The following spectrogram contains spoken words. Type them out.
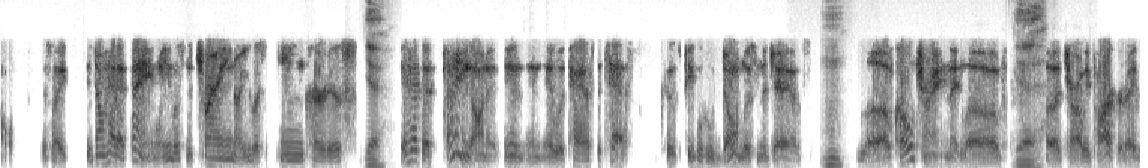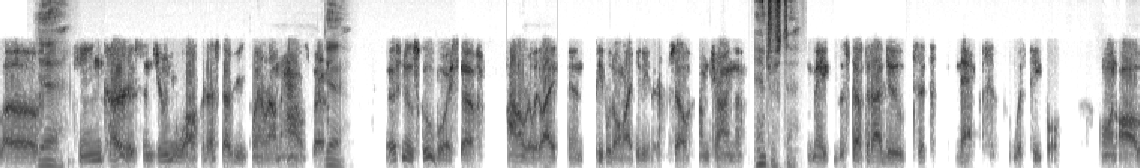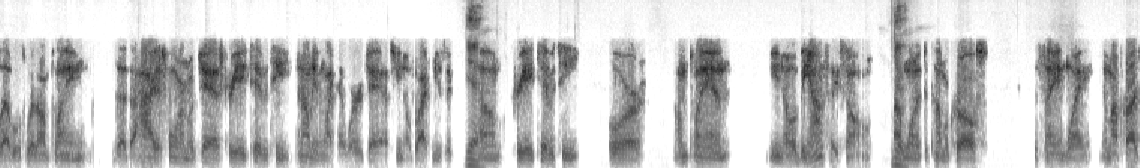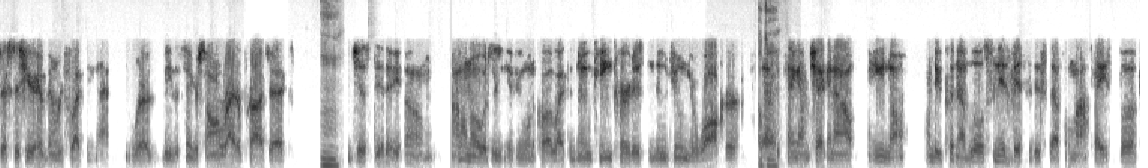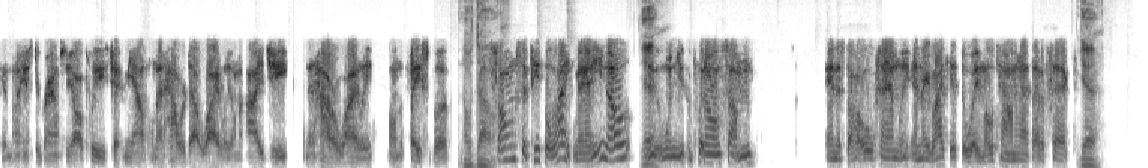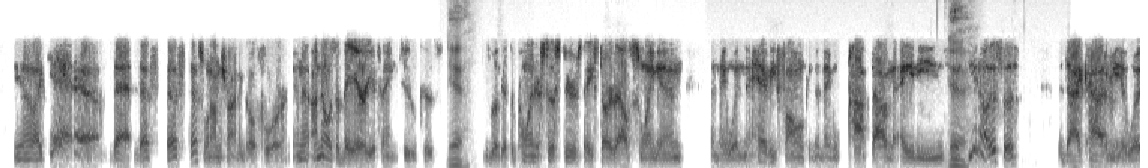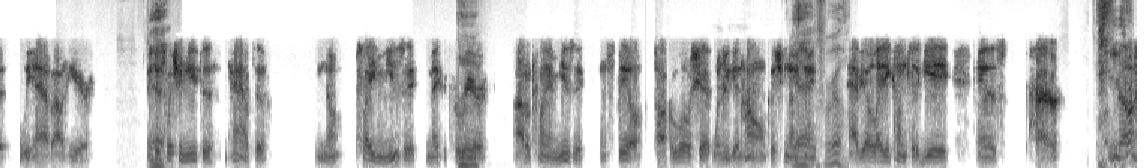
It's like it don't have that thing. When you listen to Train or you listen to King Curtis, Yeah. it had that thing on it, and and it would pass the test. Because people who don't listen to jazz hmm love Coltrane, they love Yeah. uh, Charlie Parker, they love Yeah. King Curtis and Junior Walker. That stuff you can play around the house, but Yeah. this new schoolboy stuff I don't really like, and people don't like it either. So I'm trying to Interesting. make the stuff that I do to connect with people on all levels, whether I'm playing the, the highest form of jazz creativity, and I don't even like that word jazz, you know, black music, Yeah. um, creativity, or I'm playing, you know, a Beyonce song. I Yeah. want it to come across the same way. And my projects this year have been reflecting that, where it be the singer songwriter project. Mhm. Just did a, um, I don't know if you want to call it like the new King Curtis, the new Junior Walker. Okay. That's the thing I'm checking out. And you know, I'm gonna be putting up little snippets of this stuff on my Facebook and my Instagram. So y'all please check me out on that Howard Wiley on the IG and then Howard Wiley on the Facebook No doubt. songs that people like, man. You know, Yeah. you- when you can put on something and it's the whole family and they like it, the way Motown had that effect. Yeah. You know, like yeah, that that's that's that's what I'm trying to go for. And I know it's a Bay Area thing too, because Yeah. you look at the Pointer Sisters, they started out swinging, then they went into heavy funk, and then they popped out in the '80s. Yeah. You know, it's a the dichotomy of what we have out here, and Yeah. that's what you need to have to, you know, play music, make a career Mm-hmm. out of playing music, and still talk a little shit when you get home, because you know you Yeah. real. have your lady come to the gig and it's her. You know,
